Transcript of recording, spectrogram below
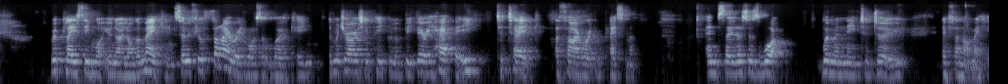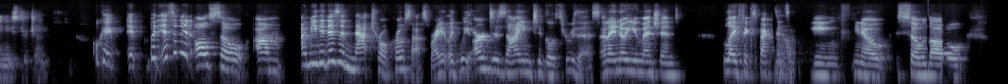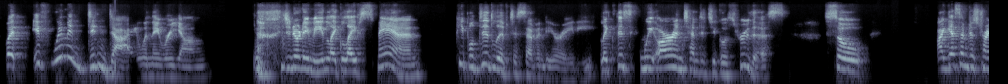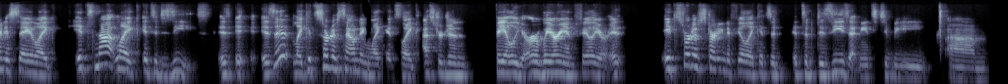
replacing what you're no longer making. So if your thyroid wasn't working, the majority of people would be very happy to take a thyroid replacement. And so this is what women need to do if they're not making estrogen. Okay, it, but isn't it also um I mean it is a natural process, right? Like we are designed to go through this. And I know you mentioned life expectancy being, you know, so low, but if women didn't die when they were young, do you know what I mean? Like lifespan, people did live to 70 or 80 like this we are intended to go through this. So i guess i'm just trying to say like it's not like it's a disease. Is, is it? Like it's sort of sounding like it's like estrogen failure or ovarian failure. It it's sort of starting to feel like it's a it's a disease that needs to be um,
